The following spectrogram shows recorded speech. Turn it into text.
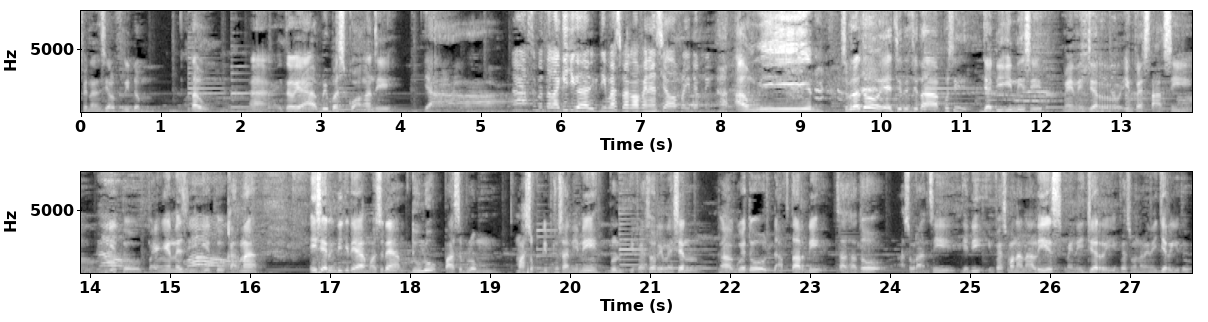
financial freedom tahu nah itu ya bebas keuangan sih ya Nah sebentar lagi juga Dimas bakal financial freedom nih. Amin. Sebenarnya tuh ya cita-cita aku sih jadi ini sih manajer investasi gitu. Pengennya sih gitu karena ini sharing dikit ya maksudnya dulu pas sebelum masuk di perusahaan ini belum investor relation nah, gue tuh daftar di salah satu asuransi. Jadi investment analis manager investment manager gitu.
